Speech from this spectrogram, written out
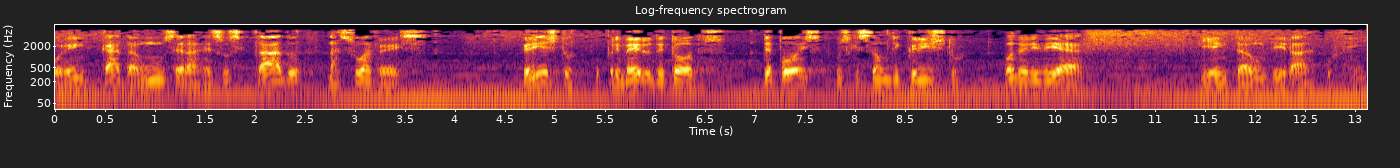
porém cada um será ressuscitado na sua vez. Cristo, o primeiro de todos, depois os que são de Cristo, quando ele vier, e então virá o fim.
